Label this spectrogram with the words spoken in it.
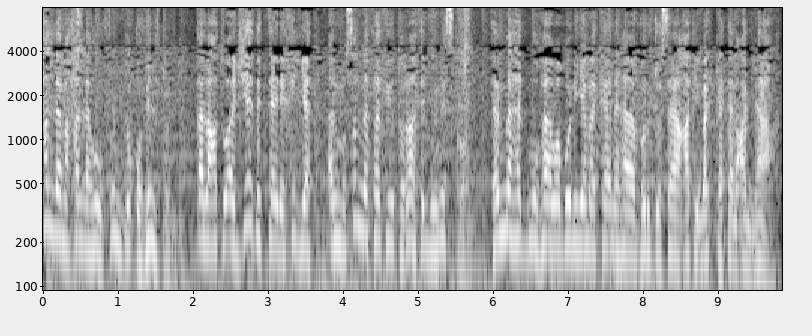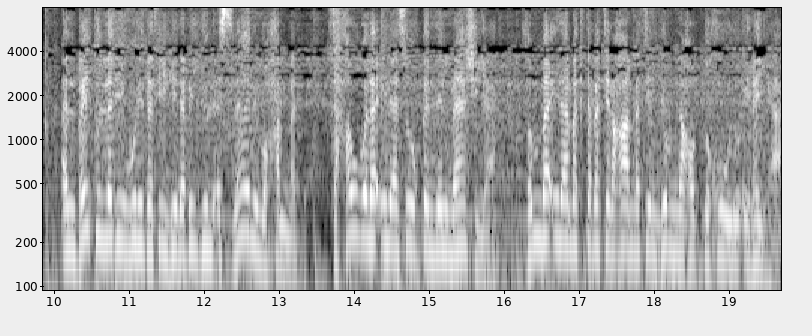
حل محله فندق هيلتون. قلعة أجياد التاريخية المصنفة في تراث اليونسكو. تم هدمها وبني مكانها برج ساعة مكة العملاق. البيت الذي ولد فيه نبي الإسلام محمد تحول إلى سوق للماشية ثم إلى مكتبة عامة يمنع الدخول إليها.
